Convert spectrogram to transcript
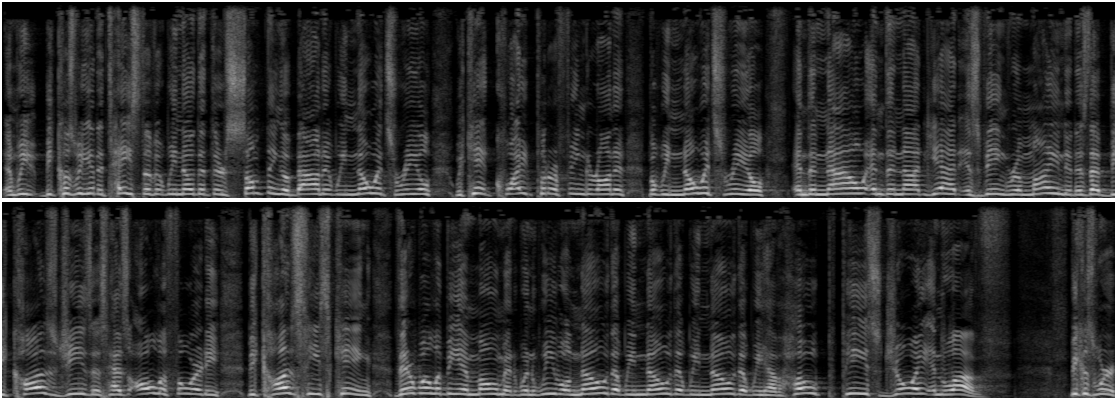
And we, because we get a taste of it, we know that there's something about it. We know it's real. We can't quite put our finger on it, but we know it's real. And the now and the not yet is being reminded is that because Jesus has all authority, because he's king, there will be a moment when we will know that we know that we know that we have hope, peace, joy, and love. Because we're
